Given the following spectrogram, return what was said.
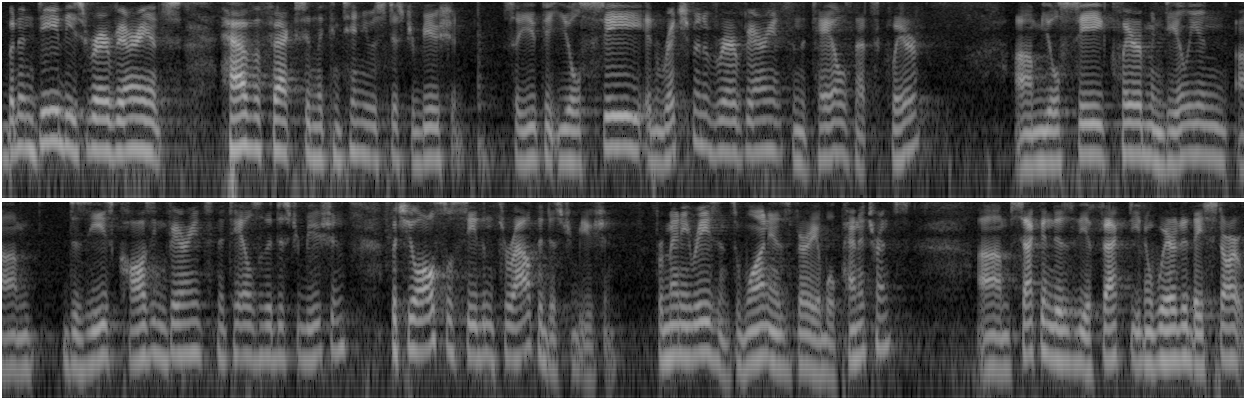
But indeed, these rare variants have effects in the continuous distribution. So you can, you'll see enrichment of rare variants in the tails, that's clear. Um, you'll see clear Mendelian um, disease causing variants in the tails of the distribution, but you'll also see them throughout the distribution for many reasons. One is variable penetrance. Um, second is the effect, you know, where did they start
